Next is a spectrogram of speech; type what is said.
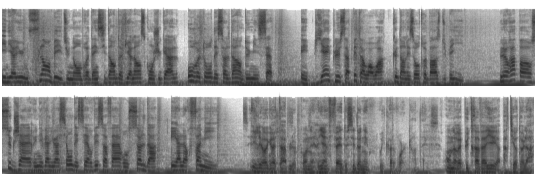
il y a eu une flambée du nombre d'incidents de violence conjugale au retour des soldats en 2007, et bien plus à Petawawa que dans les autres bases du pays. Le rapport suggère une évaluation des services offerts aux soldats et à leurs familles. Il est regrettable qu'on n'ait rien fait de ces données. On aurait pu travailler à partir de là.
